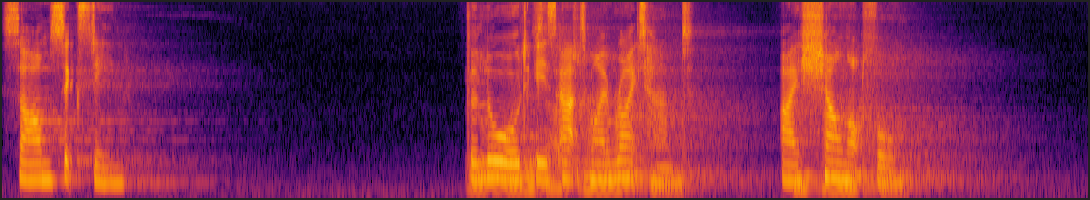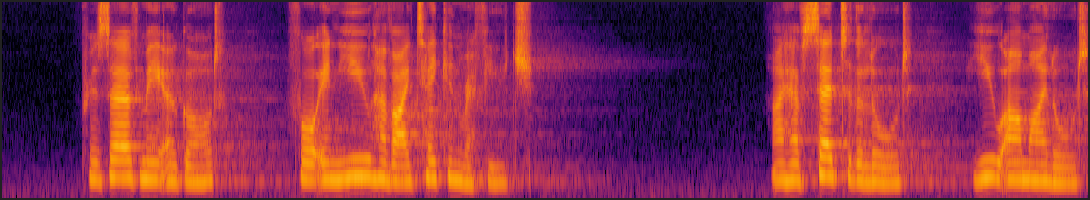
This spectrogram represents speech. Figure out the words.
Psalm 16 The Lord is at my right hand. I shall not fall. Preserve me, O God, for in you have I taken refuge. I have said to the Lord, You are my Lord,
